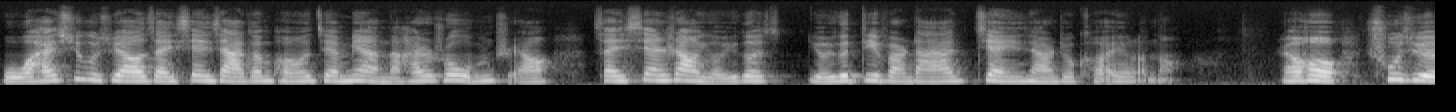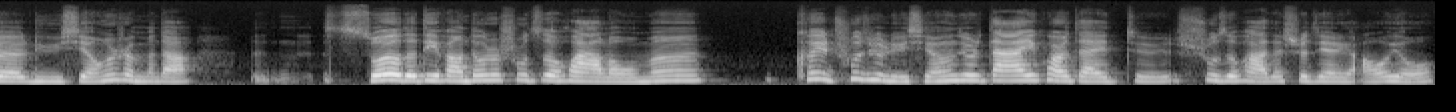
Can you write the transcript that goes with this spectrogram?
我还需不需要在线下跟朋友见面呢？还是说我们只要在线上有一个有一个地方大家见一下就可以了呢？然后出去旅行什么的。所有的地方都是数字化了，我们可以出去旅行，就是大家一块儿在就数字化的世界里遨游。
